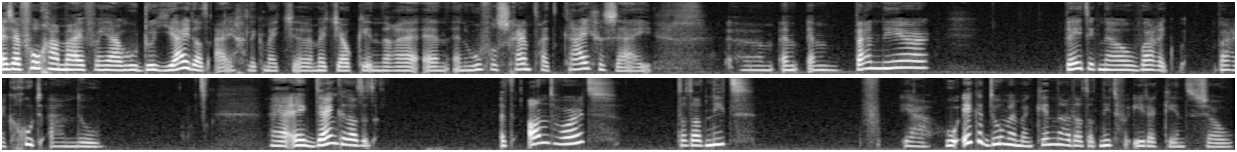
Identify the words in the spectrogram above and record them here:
En zij vroeg aan mij van ja, hoe doe jij dat eigenlijk met, je, met jouw kinderen en, en hoeveel schermtijd krijgen zij? Um, en, en wanneer weet ik nou waar ik, waar ik goed aan doe? Nou ja, en ik denk dat het, het antwoord, dat dat niet, ja, hoe ik het doe met mijn kinderen, dat dat niet voor ieder kind zo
